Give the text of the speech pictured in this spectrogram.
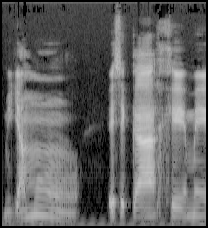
me llamo SKGMH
